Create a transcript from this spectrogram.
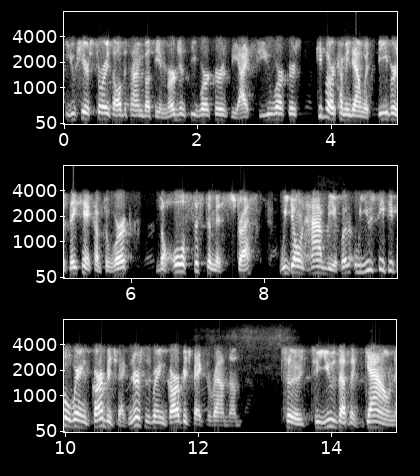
You hear stories all the time about the emergency workers, the ICU workers. People are coming down with fevers. They can't come to work. The whole system is stressed. We don't have the equipment. You see people wearing garbage bags, nurses wearing garbage bags around them to, to use as a gown.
